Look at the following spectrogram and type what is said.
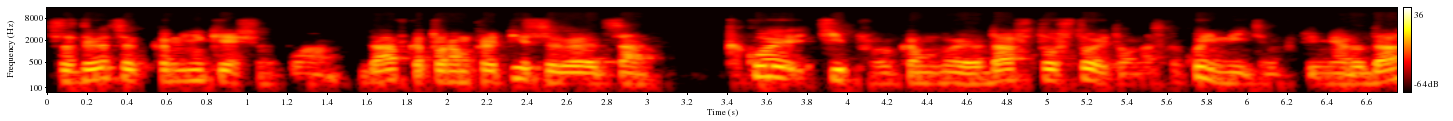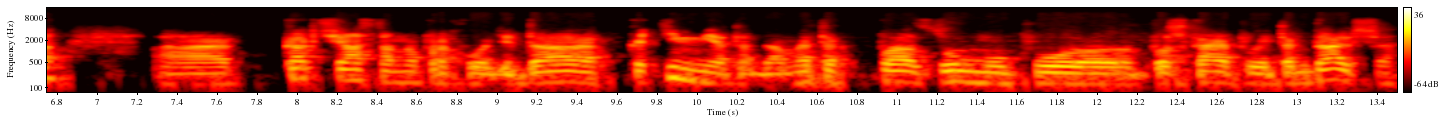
создается communication план, да, в котором прописывается какой тип, да, что, что это у нас, какой митинг, к примеру, да, а, как часто оно проходит, да, каким методом, это по Zoom, по, по Skype и так дальше,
